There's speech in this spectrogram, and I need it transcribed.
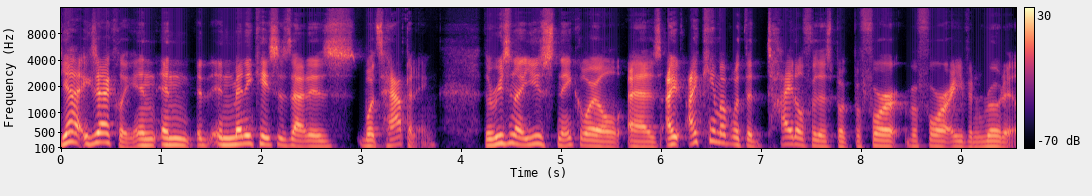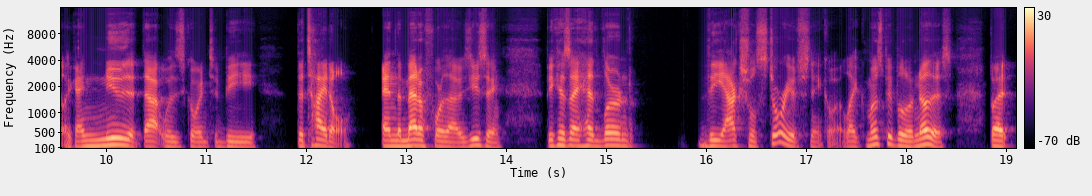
Yeah, exactly. And and in many cases that is what's happening. The reason I use snake oil as I, I came up with the title for this book before before I even wrote it. Like I knew that that was going to be the title and the metaphor that I was using because I had learned the actual story of snake oil. Like most people don't know this, but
